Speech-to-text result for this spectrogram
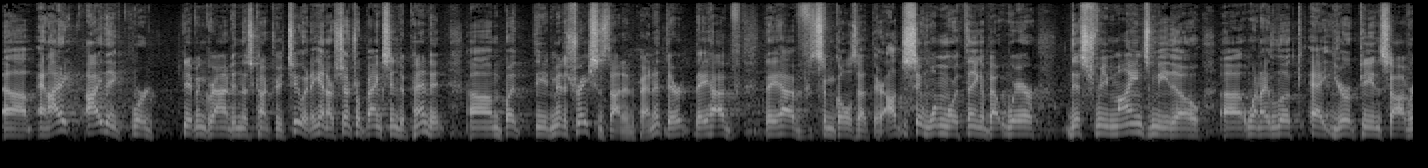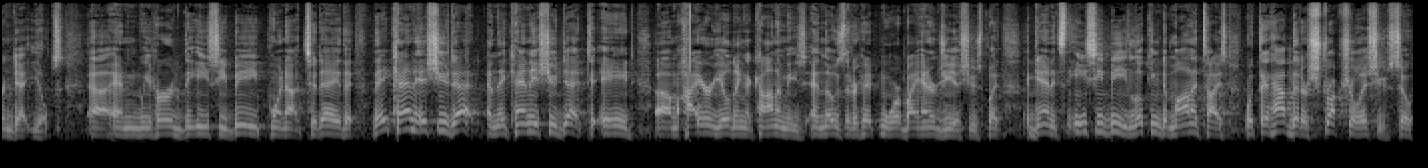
Um, and I, I think we're given ground in this country too. And again, our central bank's independent, um, but the administration's not independent. They're, they have they have some goals out there. I'll just say one more thing about where this reminds me, though, uh, when I look at European sovereign debt yields. Uh, and we heard the ECB point out today that they can issue debt, and they can issue debt to aid um, higher yielding economies and those that are hit more by energy issues. But again, it's the ECB looking to monetize what they have that are structural issues. So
